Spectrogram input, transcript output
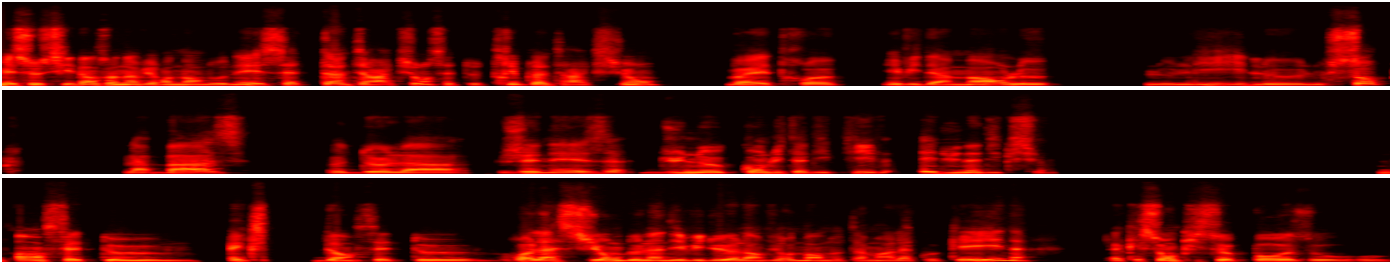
mais ceci dans un environnement donné. Cette interaction, cette triple interaction va être euh, évidemment le, lit, le, socle, la base de la genèse d'une conduite addictive et d'une addiction. Dans cette, euh, dans cette euh, relation de l'individu à l'environnement, notamment à la cocaïne, la question qui se pose aux,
